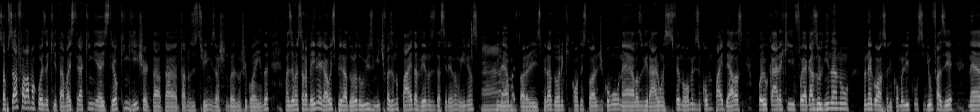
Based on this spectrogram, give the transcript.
Só precisava falar uma coisa aqui, tá? Vai estrear King, é, estreou King Richard, tá, tá, tá nos streams, eu acho que no Brasil não chegou ainda, mas é uma história bem legal, inspiradora do Will Smith fazendo o pai da Venus e da Serena Williams. Ah, e, né, uma história ali inspiradora que conta a história de como, né, elas viraram esses fenômenos e como o pai delas foi o cara que foi a gasolina no, no negócio ali, como ele conseguiu fazer, né,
